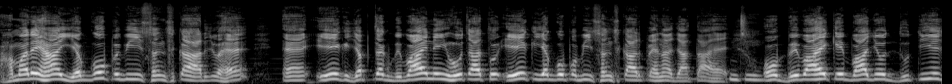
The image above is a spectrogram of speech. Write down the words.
हमारे यहाँ यज्ञोपवी संस्कार जो है एक जब तक विवाह नहीं होता तो एक यज्ञोपवी संस्कार पहना जाता है। और विवाह के बाद जो द्वितीय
